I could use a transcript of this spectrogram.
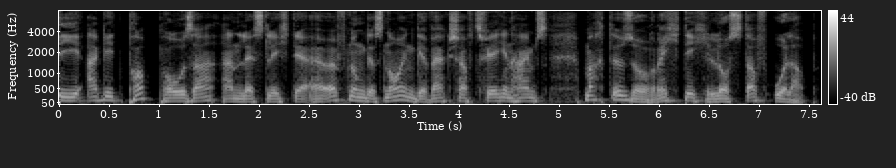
Die Agitprop-Prosa anlässlich der Eröffnung des neuen Gewerkschaftsferienheims machte so richtig Lust auf Urlaub.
